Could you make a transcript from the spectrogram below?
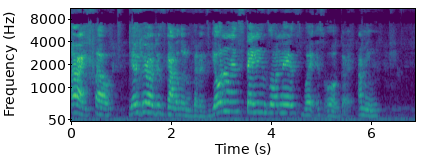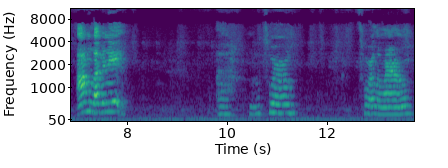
All right, so your girl just got a little bit of deodorant stains on this, but it's all good. I mean, I'm loving it. Uh, little twirl, twirl around.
